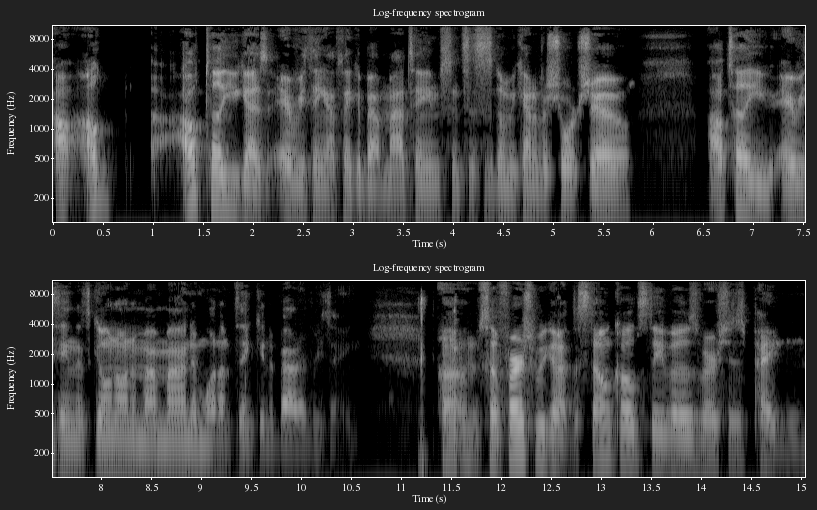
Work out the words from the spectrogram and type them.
I'll I'll, I'll tell you guys everything I think about my team since this is going to be kind of a short show. I'll tell you everything that's going on in my mind and what I'm thinking about everything. Um, so first we got the Stone Cold Steve-O's versus Peyton.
